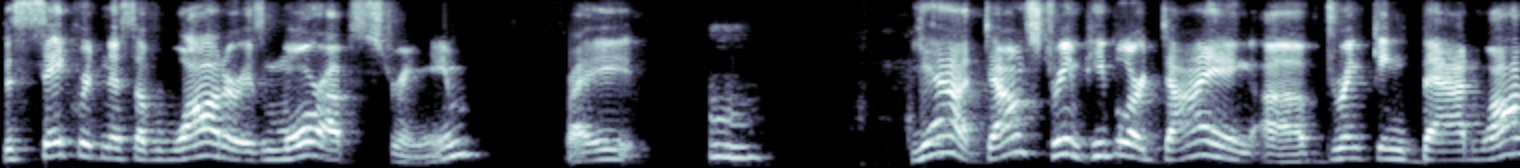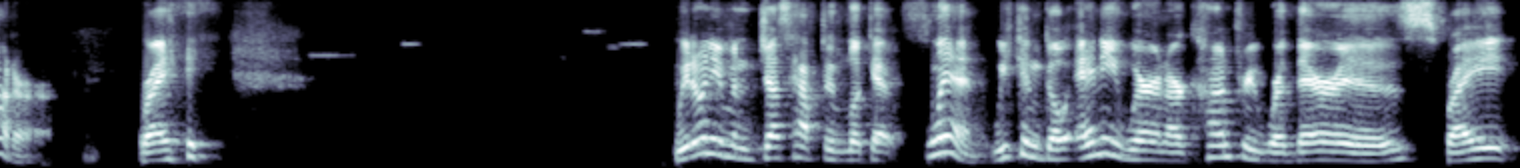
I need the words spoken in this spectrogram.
the sacredness of water is more upstream right? Mm. yeah downstream people are dying of drinking bad water right we don't even just have to look at flint we can go anywhere in our country where there is right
